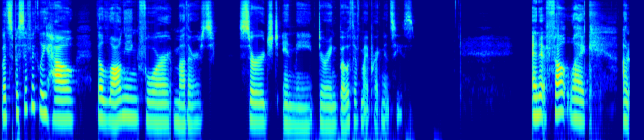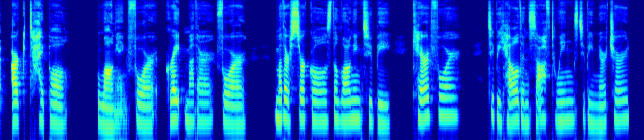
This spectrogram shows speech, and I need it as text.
but specifically how the longing for mothers surged in me during both of my pregnancies. And it felt like an archetypal longing for great mother, for mother circles, the longing to be cared for, to be held in soft wings, to be nurtured.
